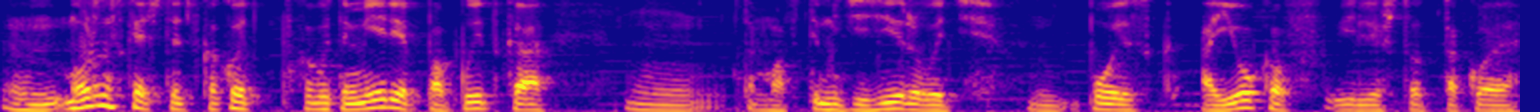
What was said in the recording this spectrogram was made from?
можно сказать, что это в какой-то, в какой-то мере попытка там, автоматизировать поиск айоков или что-то такое?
